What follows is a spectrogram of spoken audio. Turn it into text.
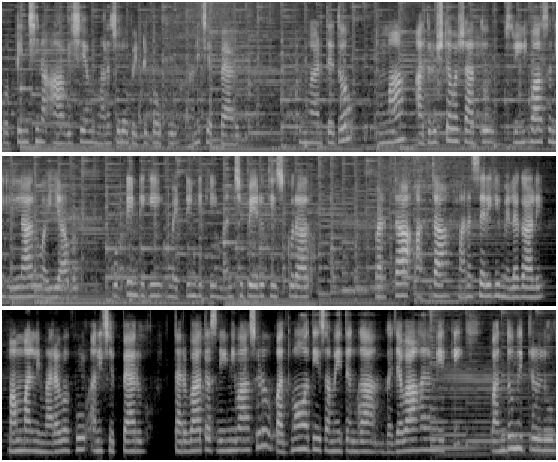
కొట్టించిన ఆ విషయం మనసులో పెట్టుకోకు అని చెప్పారు. కుమార్తెతో అమ్మా అదృష్టవశాత్తు శ్రీనివాసుని ఇల్లాలు అయ్యావు. పుట్టింటికి మెట్టింటికి మంచి పేరు తీసుకురా. భర్త అత్త మనసెరిగి మెలగాలి. మమ్మల్ని మరవకు అని చెప్పారు. తర్వాత శ్రీనివాసుడు పద్మావతి సమేతంగా గజవాహనం ఎక్కి బంధుమిత్రులు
